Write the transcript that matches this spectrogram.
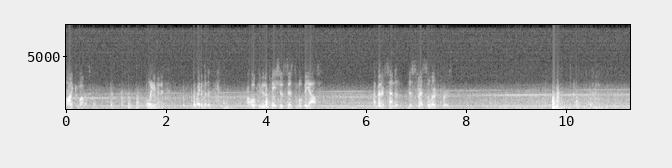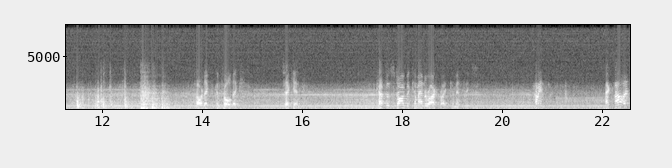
All right, come on, let's go. Wait a minute. Wait a minute. Our whole communication system will be out. I better send a distress alert first. Power deck to control deck. Check in. Captain Strong to Commander Arkwright. Come in, please. Come in. Acknowledge.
